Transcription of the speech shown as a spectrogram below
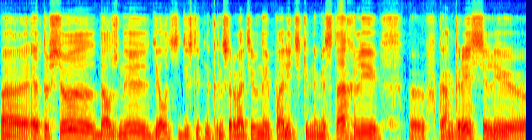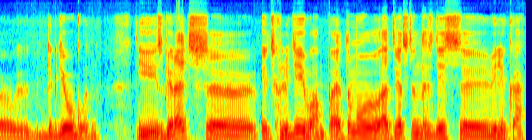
Э, это все должны делать действительно консервативные политики на местах ли, э, в Конгрессе ли, да где угодно. И избирать этих людей вам. Поэтому ответственность здесь велика.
